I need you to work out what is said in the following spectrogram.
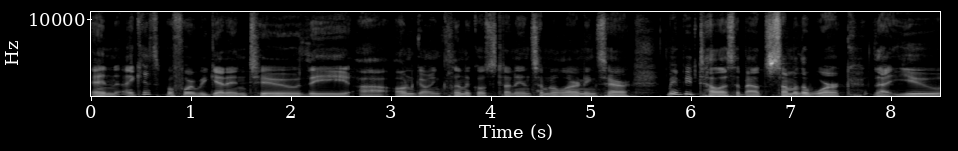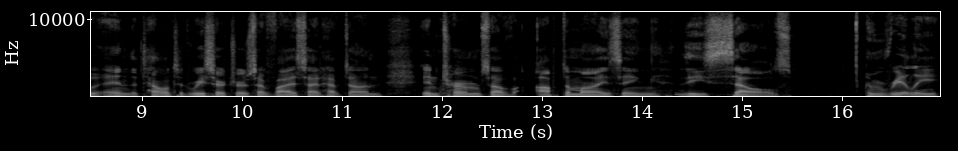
And I guess before we get into the uh, ongoing clinical study and some of the learnings there, maybe tell us about some of the work that you and the talented researchers at ViaCyte have done in terms of optimizing these cells and really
